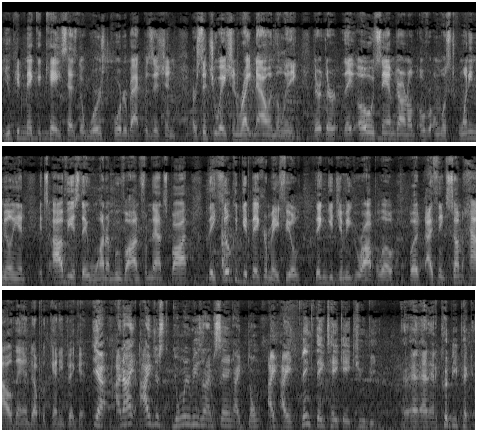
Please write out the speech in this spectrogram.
you can make a case has the worst quarterback position or situation right now in the league. They're, they're, they owe Sam Darnold over almost twenty million. It's obvious they want to move on from that spot. They still could get Baker Mayfield. They can get Jimmy Garoppolo, but I think somehow they end up with Kenny Pickett. Yeah, and I, I just the only reason I'm saying I don't I, I think they take a QB. And, and, and it could be Pickett.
